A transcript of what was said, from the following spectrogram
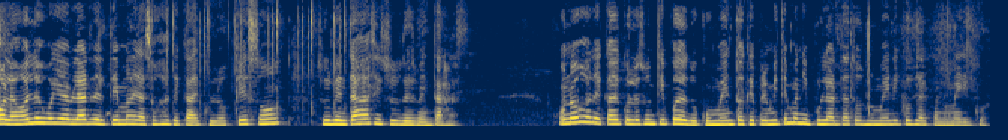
Hola, hoy les voy a hablar del tema de las hojas de cálculo, qué son sus ventajas y sus desventajas. Una hoja de cálculo es un tipo de documento que permite manipular datos numéricos y alfanuméricos,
